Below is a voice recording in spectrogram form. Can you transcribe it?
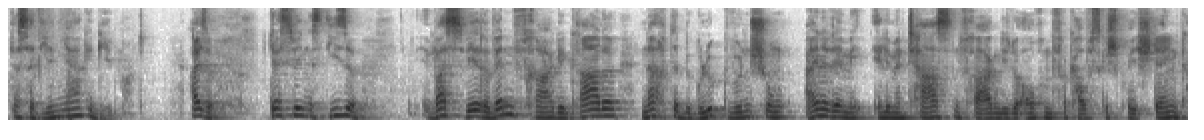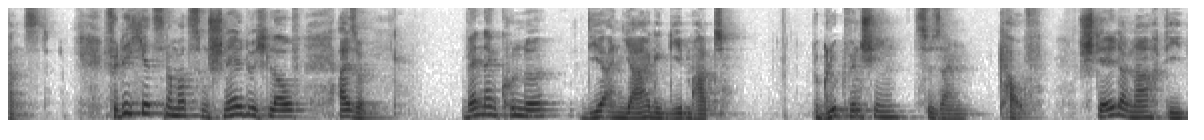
dass er dir ein Ja gegeben hat. Also, deswegen ist diese Was wäre wenn Frage gerade nach der Beglückwünschung eine der elementarsten Fragen, die du auch im Verkaufsgespräch stellen kannst. Für dich jetzt nochmal zum Schnelldurchlauf. Also, wenn dein Kunde dir ein Ja gegeben hat, beglückwünsche ihn zu seinem Kauf. Stell danach die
